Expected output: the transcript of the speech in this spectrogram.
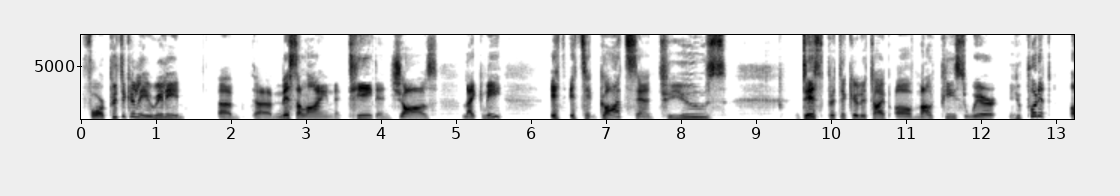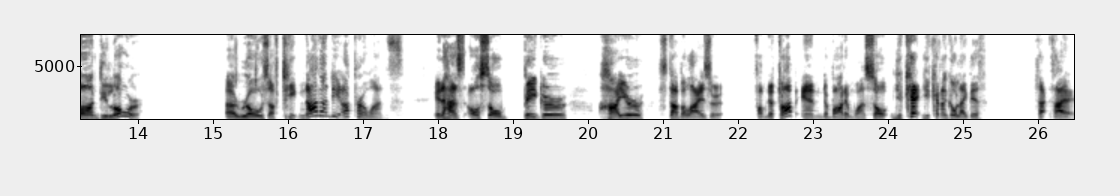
for particularly really uh, uh, misaligned teeth and jaws like me, it, it's a godsend to use this particular type of mouthpiece where you put it on the lower uh, rows of teeth, not on the upper ones. It has also bigger, higher stabilizer from the top and the bottom one. So you can't you cannot go like this. Sorry,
